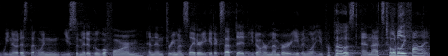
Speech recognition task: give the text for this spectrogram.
we noticed that when you submit a Google form and then three months later you get accepted, you don't remember even what you proposed, and that's totally fine.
